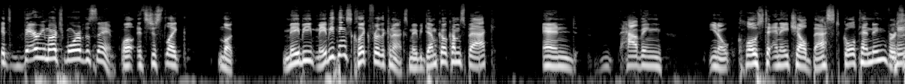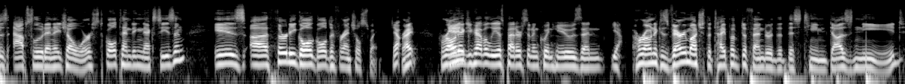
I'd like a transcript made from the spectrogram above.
It's very much more of the same. Well, it's just like, look, maybe maybe things click for the Canucks. Maybe Demko comes back, and having you know close to NHL best goaltending mm-hmm. versus absolute NHL worst goaltending next season is a 30 goal goal differential swing. Yep. Right. and you have Elias Pettersson and Quinn Hughes and yeah Hronek is very much the type of defender that this team does need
